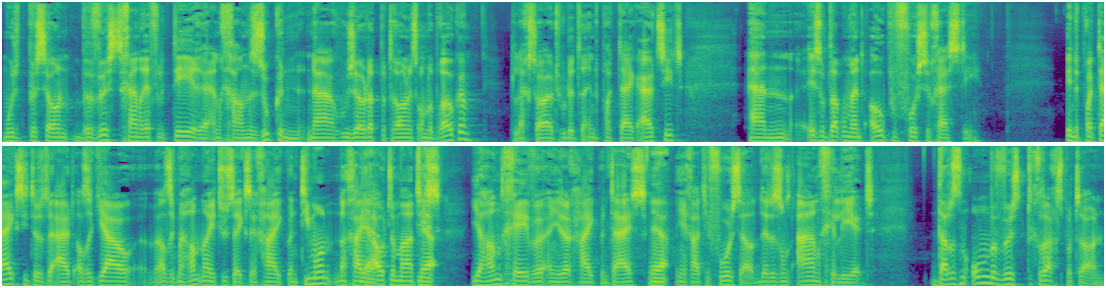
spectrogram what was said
moet het persoon bewust gaan reflecteren en gaan zoeken naar hoezo dat patroon is onderbroken. Ik leg zo uit hoe dat er in de praktijk uitziet. En is op dat moment open voor suggestie. In de praktijk ziet het eruit als ik jou, als ik mijn hand naar je toe steek en zeg: Hi, ik ben Timon. Dan ga je Ja. automatisch je hand geven en je zegt: Hi, ik ben Thijs. Ja. En je gaat je voorstellen: Dit is ons aangeleerd. Dat is een onbewust gedragspatroon.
